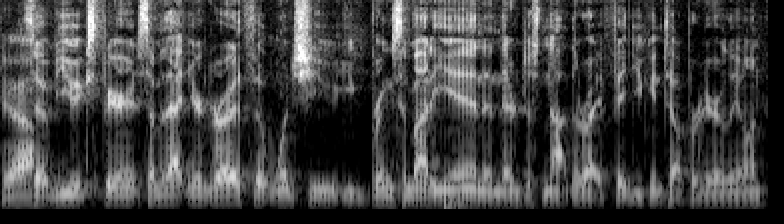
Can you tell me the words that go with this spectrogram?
Yeah. So have you experienced some of that in your growth? That once you you bring somebody in and they're just not the right fit, you can tell pretty early on.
